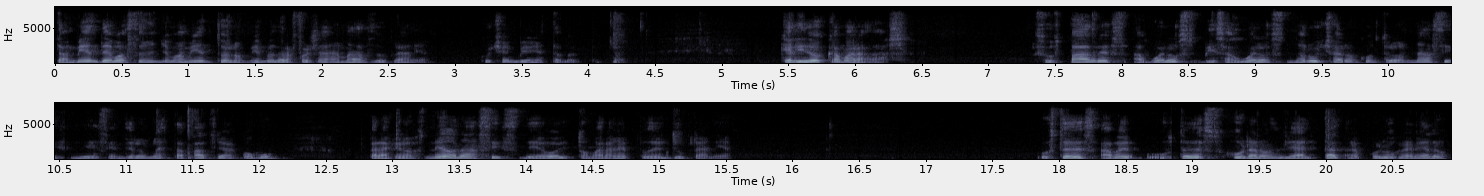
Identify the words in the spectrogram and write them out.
También debo hacer un llamamiento a los miembros de las Fuerzas Armadas de Ucrania. Escuchen bien esta parte. Queridos camaradas, sus padres, abuelos, bisabuelos no lucharon contra los nazis ni defendieron nuestra patria común para que los neonazis de hoy tomaran el poder de Ucrania. Ustedes, ustedes juraron lealtad al pueblo ucraniano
